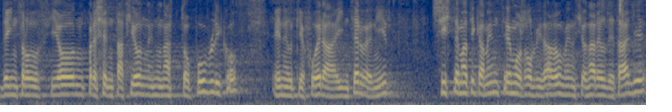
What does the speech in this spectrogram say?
de introducción, presentación en un acto público en el que fuera a intervenir, sistemáticamente hemos olvidado mencionar el detalle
